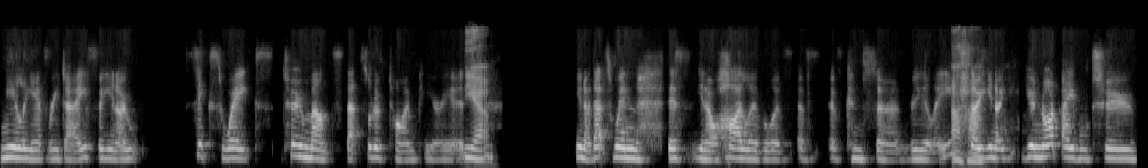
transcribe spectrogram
nearly every day for, you know, six weeks, two months, that sort of time period. Yeah. You know, that's when there's, you know, a high level of, of, of concern, really. Uh-huh. So, you know, you're not able to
